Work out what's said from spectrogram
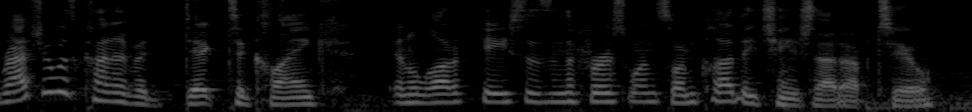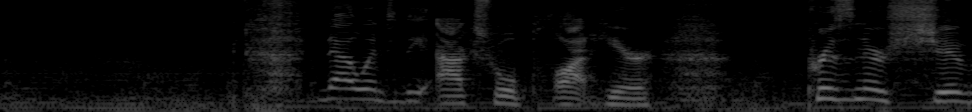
Ratchet was kind of a dick to Clank in a lot of cases in the first one, so I'm glad they changed that up too. Now into the actual plot here. Prisoner Shiv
